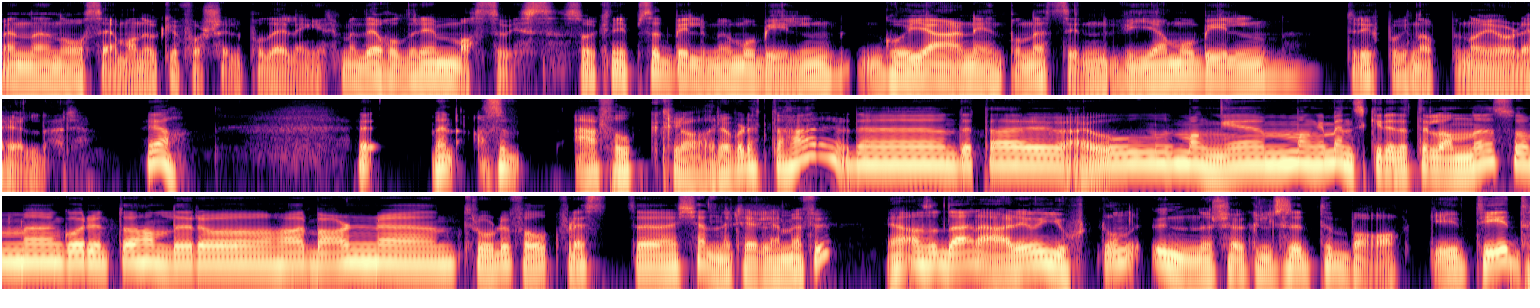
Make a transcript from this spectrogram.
men eh, nå ser man jo ikke forskjell på det lenger. Men det holder i massevis. Så knips et bilde med mobilen, gå gjerne inn på nettsiden via mobilen, trykk på knappen og gjør det hele der. Ja. Eh, Men altså, er folk klar over dette her? Det, dette er, er jo mange, mange mennesker i dette landet som eh, går rundt og handler og har barn. Eh, Tror du folk flest eh, kjenner til MFU? Ja, altså Der er det jo gjort noen undersøkelser tilbake i tid,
